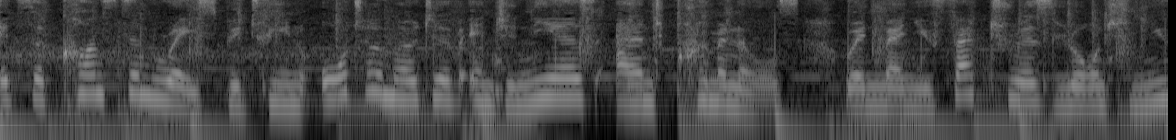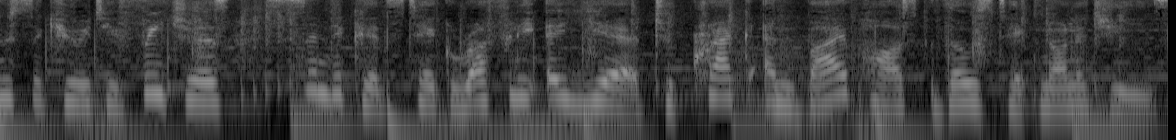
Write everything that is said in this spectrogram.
It's a constant race between automotive engineers and criminals. When manufacturers launch new security features, syndicates take roughly a year to crack and bypass those technologies.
